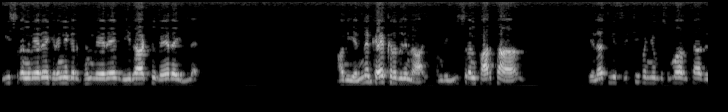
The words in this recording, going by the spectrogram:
ஈஸ்வரன் வேற கிரண்ய கர்ப்பன் வேற விராட்டு வேற இல்லை. அது என்ன கேட்கறதுனால் அந்த ஈஸ்வரன் பார்த்தா எல்லாத்தையும் சிருஷ்டி பண்ணி சும்மா விட்டா அது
